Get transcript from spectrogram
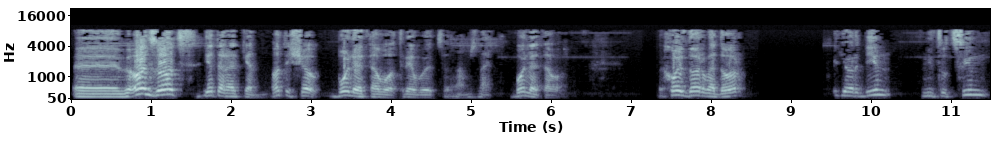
Он зод етаракен. Вот еще более того требуется нам знать. Более того. Холь дор вадор. Йордин ницуцин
